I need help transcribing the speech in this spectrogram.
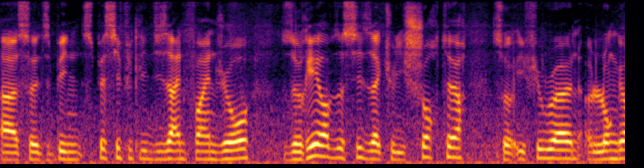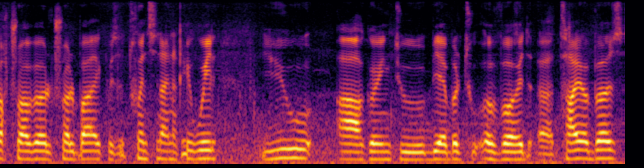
Uh, so it's been specifically designed for Enduro. The rear of the seat is actually shorter. So if you run a longer travel trail bike with a 29 rear wheel, you are going to be able to avoid uh, tire buzz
